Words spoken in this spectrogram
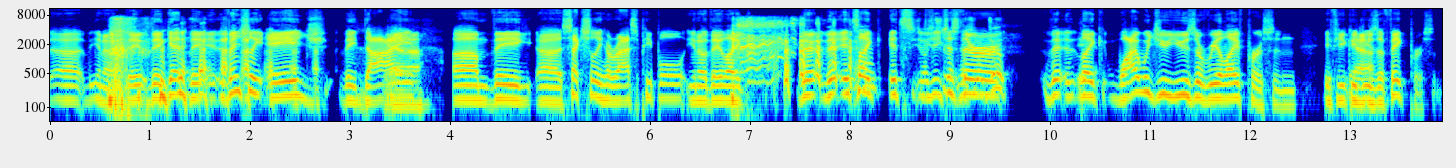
uh, you know, they they get they eventually age, they die. Yeah. Um, they uh, sexually harass people. You know, they like. They're, they're, it's like it's, it's just they're The, like, why would you use a real life person if you could Yeah. use a fake person?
